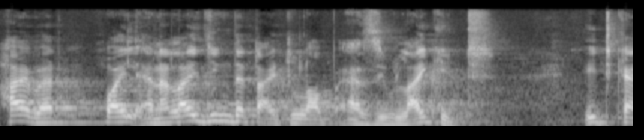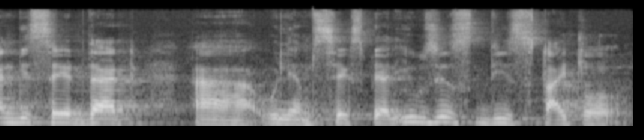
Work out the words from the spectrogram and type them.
However, while analyzing the title of As You Like It, it can be said that uh, William Shakespeare uses this title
